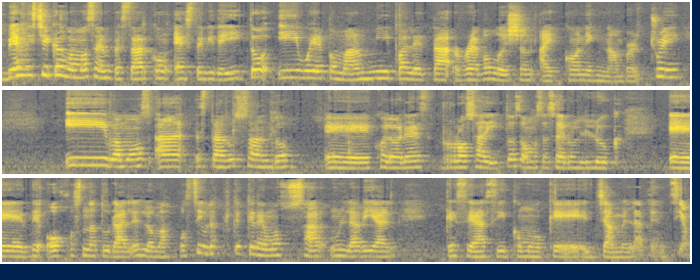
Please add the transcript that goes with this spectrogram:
Bien mis chicas, vamos a empezar con este videito y voy a tomar mi paleta Revolution Iconic Number 3 y vamos a estar usando eh, colores rosaditos, vamos a hacer un look eh, de ojos naturales lo más posible porque queremos usar un labial que sea así como que llame la atención.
